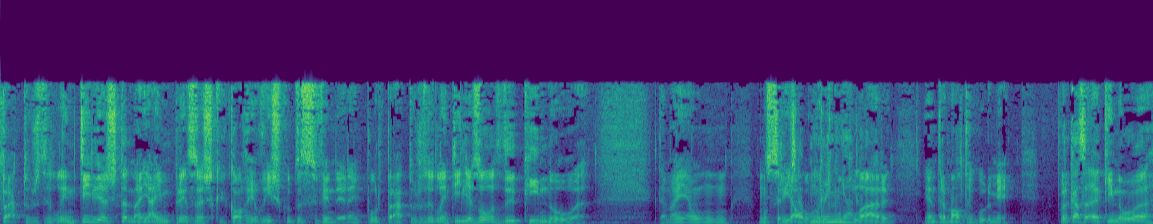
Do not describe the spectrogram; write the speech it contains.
pratos de lentilhas, também há empresas que correm o risco de se venderem por pratos de lentilhas ou de quinoa, que também é um, um cereal um muito melhor. popular entre a malta gourmet. Por acaso, a quinoa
